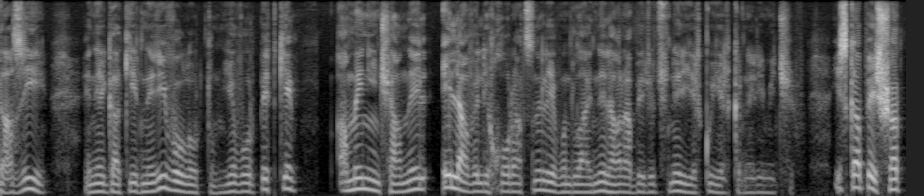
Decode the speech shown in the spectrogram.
գազի, էներգակիրների ոլորտում եւ որ պետք է ամեն ինչ անել, ել ավելի խորացնել եւ ընդլայնել հարաբերությունները երկու երկրների միջև։ Իսկապես շատ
